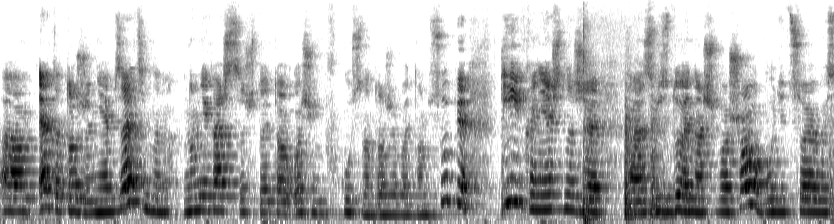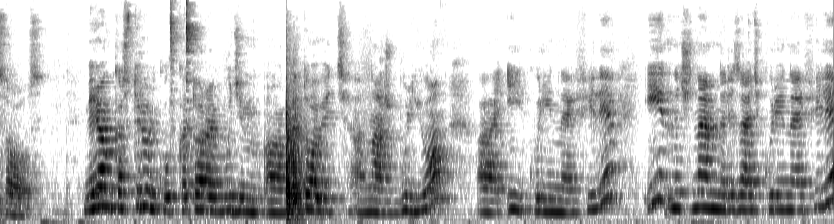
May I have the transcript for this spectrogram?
А, это тоже не обязательно, но мне кажется, что это очень вкусно тоже в этом супе. И, конечно же, звездой нашего шоу будет соевый соус. Берем кастрюльку, в которой будем э, готовить э, наш бульон э, и куриное филе. И начинаем нарезать куриное филе.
